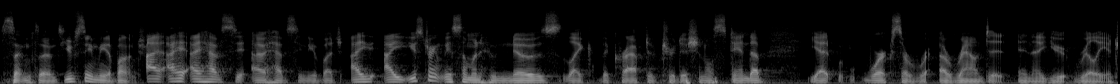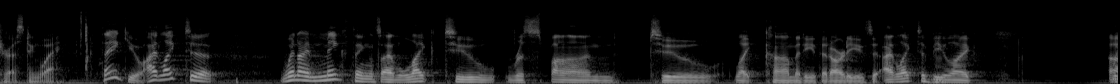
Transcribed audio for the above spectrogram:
sentence ends. You've seen me a bunch. I, I, I have seen I have seen you a bunch. I, I you strike me as someone who knows like the craft of traditional stand up, yet works ar- around it in a u- really interesting way. Thank you. I like to, when I make things, I like to respond to like comedy that already exists. I like to be like, which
